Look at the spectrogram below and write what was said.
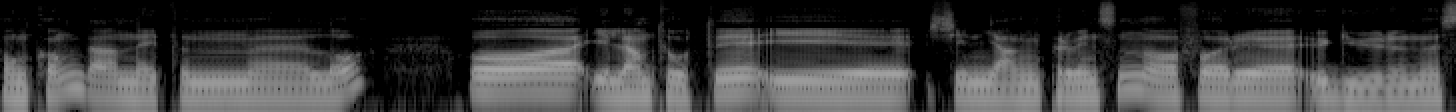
Hongkong, da Nathan Law, og Ilham Toti i Xinjiang-provinsen, og for ugurenes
